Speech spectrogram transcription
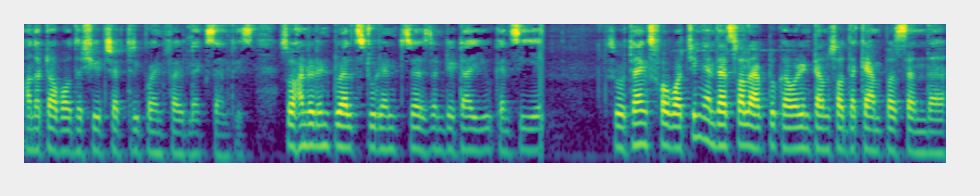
on the top of the sheets at 3.5 lakh salaries. So 112 students as the data you can see. So thanks for watching, and that's all I have to cover in terms of the campus and the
